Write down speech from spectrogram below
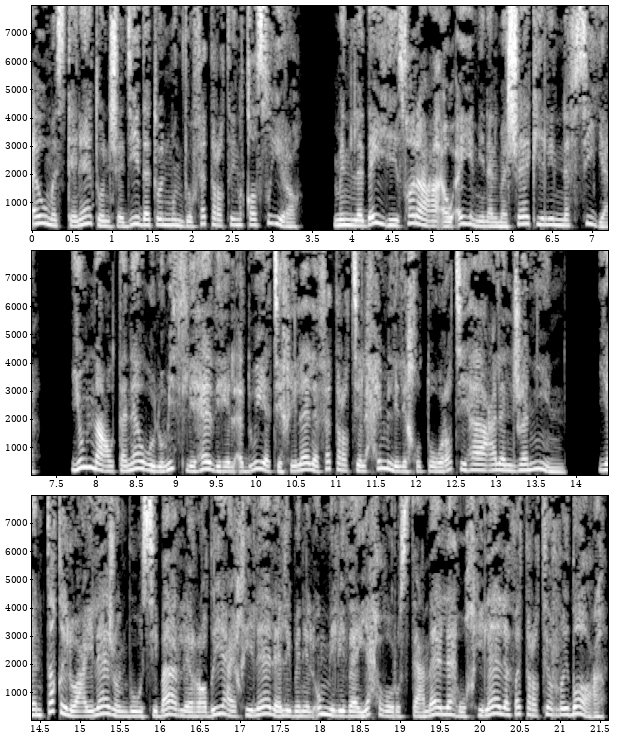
أو مسكنات شديدة منذ فترة قصيرة. من لديه صرع أو أي من المشاكل النفسية. يمنع تناول مثل هذه الأدوية خلال فترة الحمل لخطورتها على الجنين. ينتقل علاج بوسبار للرضيع خلال لبن الأم لذا يحظر استعماله خلال فترة الرضاعة.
